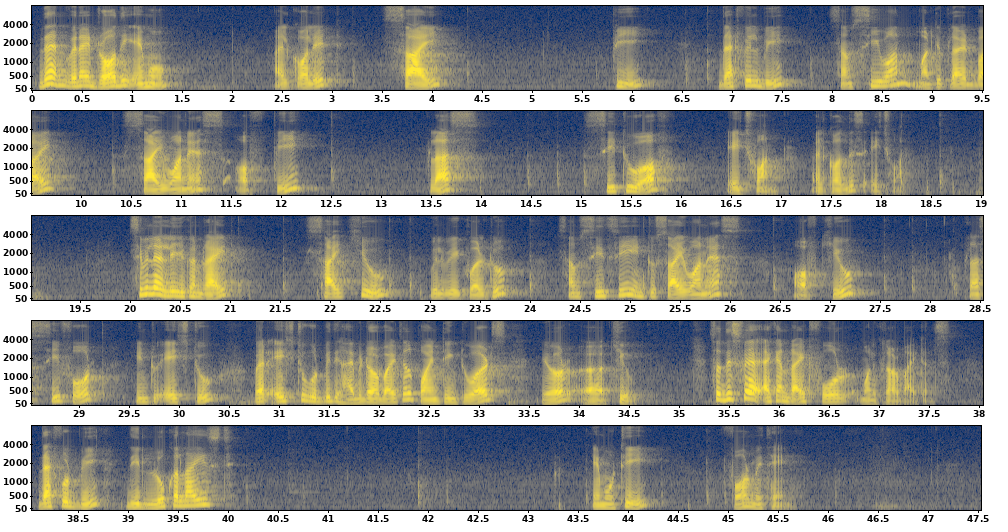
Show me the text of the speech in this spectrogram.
Then when I draw the MO I will call it psi p that will be some C1 multiplied by psi 1s of p plus C2 of H1 I will call this H1. Similarly you can write psi q will be equal to some C3 into psi 1s of q plus C4 into H2 where H2 would be the hybrid orbital pointing towards your uh, q. So this way I can write 4 molecular orbitals that would be the localized MOT for methane.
